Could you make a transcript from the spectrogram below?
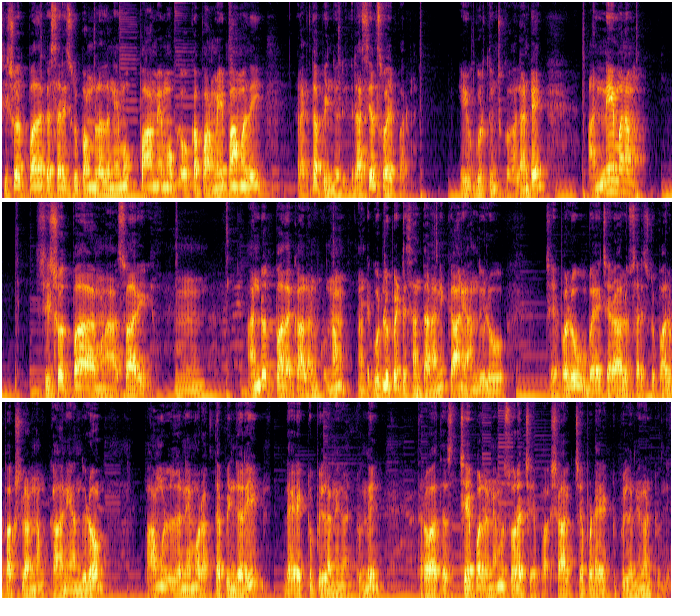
శిశోత్పాదక సరీసృపంలలోనేమో పామేమో ఒక- ఒక పామది రక్తపింజరి రసెల్స్ వైపర్. ఇవి గుర్తుంచుకోవాలి. అంటే అన్నీ మనం శిశోత్పా మన సారీ అండోత్పాదకాలు అనుకున్నాం అంటే గుడ్లు పెట్టి సంతానాన్ని కానీ అందులో చేపలు ఉభయచరాలు సరీసృపాలు పక్షులు అన్నాం. కానీ అందులో పాములలోనేమో రక్తపింజరి డైరెక్ట్ పిల్లని అంటుంది. తర్వాత చేపలనేమో సొర చేప షార్క్ చేప డైరెక్ట్ పిల్లని అంటుంది.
